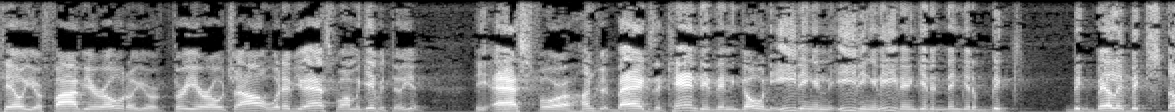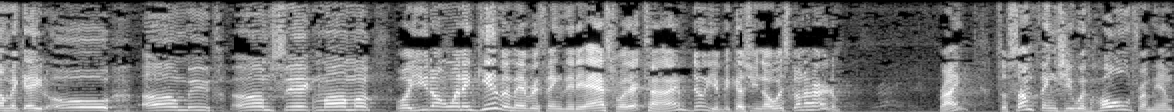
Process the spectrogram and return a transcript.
tell your five year old or your three year old child, whatever you ask for, I'm going to give it to you he asked for a hundred bags of candy, then go and eating and eating and eating and get it, then get a big, big belly, big stomach ache. Oh, I'm, I'm sick, mama. Well, you don't want to give him everything that he asked for that time, do you? Because you know it's going to hurt him. Right? So some things you withhold from him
